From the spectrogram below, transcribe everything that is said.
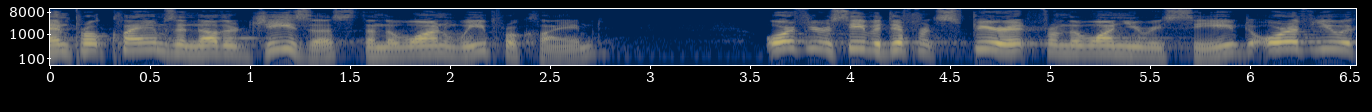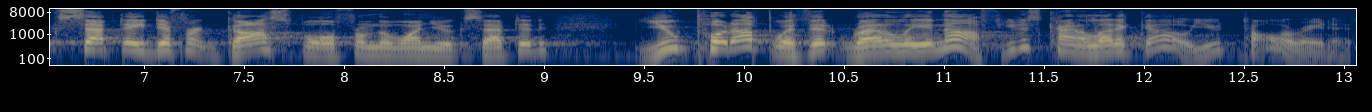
and proclaims another Jesus than the one we proclaimed, or if you receive a different spirit from the one you received, or if you accept a different gospel from the one you accepted, you put up with it readily enough. You just kind of let it go, you tolerate it.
